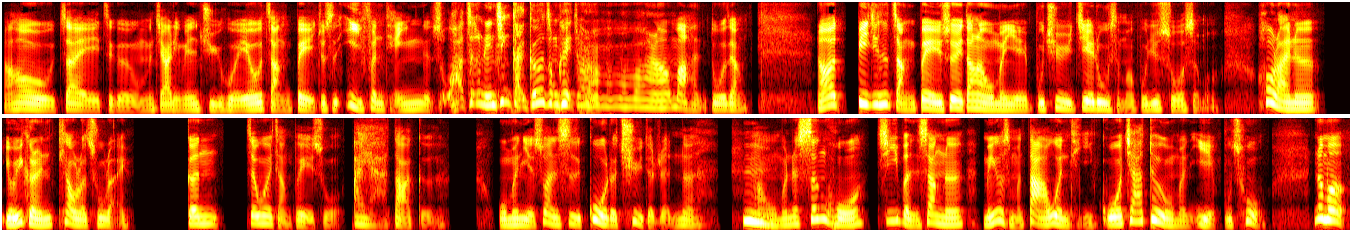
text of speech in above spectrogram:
然后在这个我们家里面聚会，也有长辈就是义愤填膺的说：“哇，这个年金改革怎么可以？”然后骂很多这样。然后毕竟是长辈，所以当然我们也不去介入什么，不去说什么。后来呢，有一个人跳了出来，跟这位长辈说：“哎呀，大哥，我们也算是过得去的人了。嗯、啊，我们的生活基本上呢没有什么大问题，国家对我们也不错。那么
